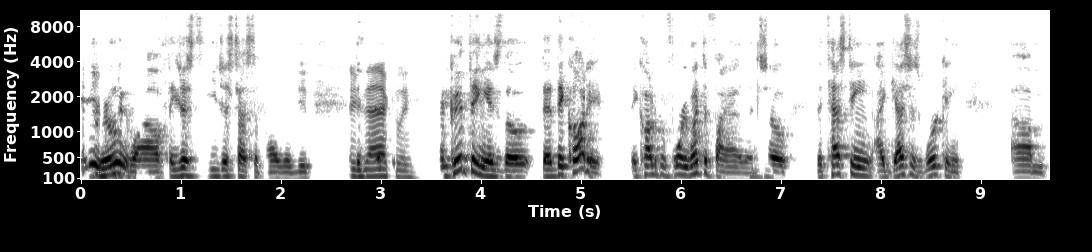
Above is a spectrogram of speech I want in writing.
really wow. They just he just tested positive, dude. Exactly. The, the, good thing is though that they caught it. They caught it before he went to Fight Island. So the testing, I guess, is working um,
